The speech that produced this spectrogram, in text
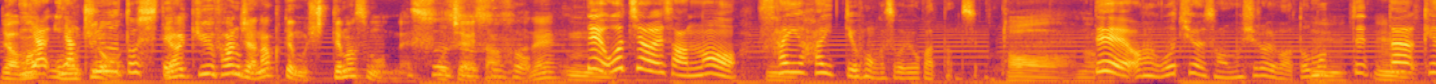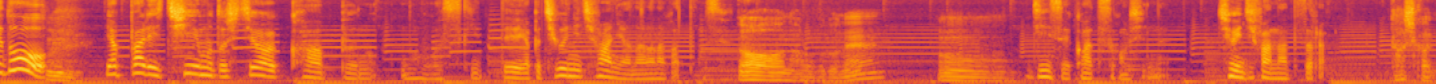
いや、ま、野球として。野球ファンじゃなくても知ってますもんね落合さんはね、うん、で落合さんの「采配」っていう本がすごい良かったんですよ、うん、であ落合さん面白いわと思ってたけど、うん、やっぱりチームとしてはカープの方が好きでやっぱ中日ファンにはならなかったんですよ。ああなるほどね、うん、人生変わってたかもしれない。中日ファンになってたら確かに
